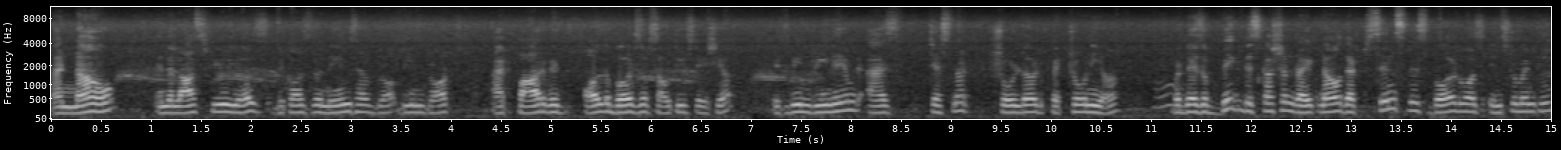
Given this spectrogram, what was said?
And now, in the last few years, because the names have been brought at par with all the birds of Southeast Asia, it's been renamed as chestnut-shouldered petronia. Oh. But there's a big discussion right now that since this bird was instrumental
